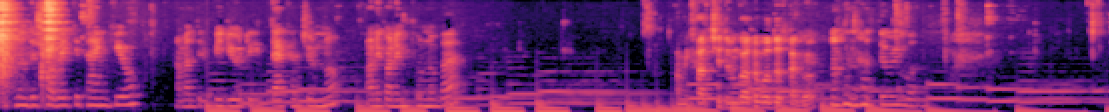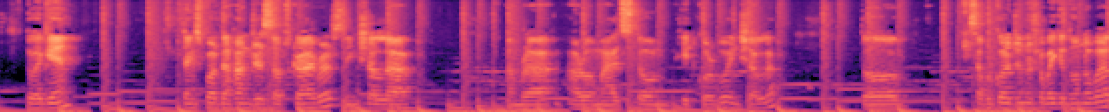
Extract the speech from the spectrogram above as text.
আপনাদের সবাইকে থ্যাংক ইউ আমাদের ভিডিওটি দেখার জন্য। অনেক অনেক ধন্যবাদ। আমি খাচ্ছি তুমি কথা বলতে থাকো। না তুমি বলো। তো again thanks for the 100 subscribers ইনশাল্লাহ আমরা আরও মাইলস্টোন হিট করব ইনশাল্লাহ। তো সাপোর্ট করার জন্য সবাইকে ধন্যবাদ।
